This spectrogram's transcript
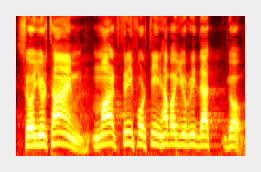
So your time, Mark 3:14. How about you read that? Go.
